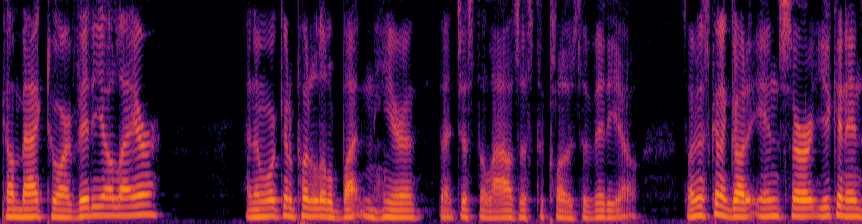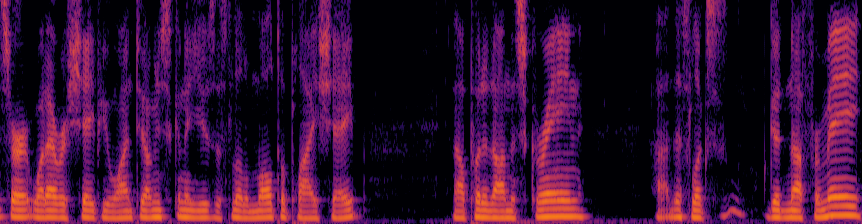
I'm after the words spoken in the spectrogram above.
Come back to our video layer. And then we're going to put a little button here that just allows us to close the video. So I'm just going to go to insert. You can insert whatever shape you want to. I'm just going to use this little multiply shape. And I'll put it on the screen. Uh, this looks good enough for me.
